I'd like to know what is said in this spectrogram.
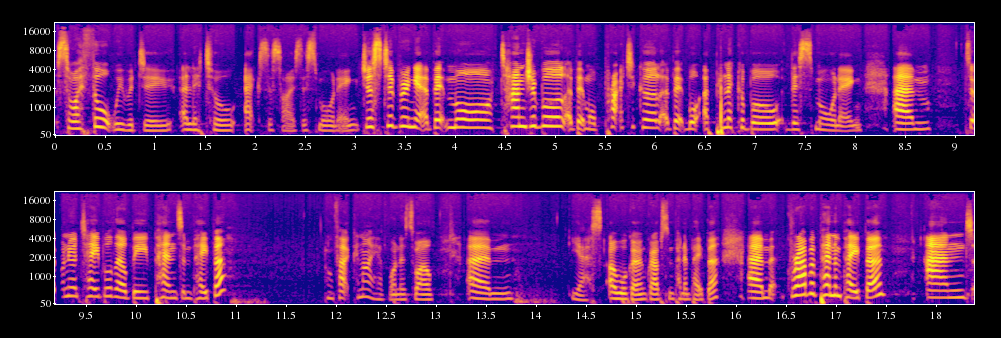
So I thought we would do a little exercise this morning just to bring it a bit more tangible, a bit more practical, a bit more applicable this morning. Um, so on your table there'll be pens and paper. In fact, can I have one as well? Um, yes, I will go and grab some pen and paper. Um, grab a pen and paper. And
